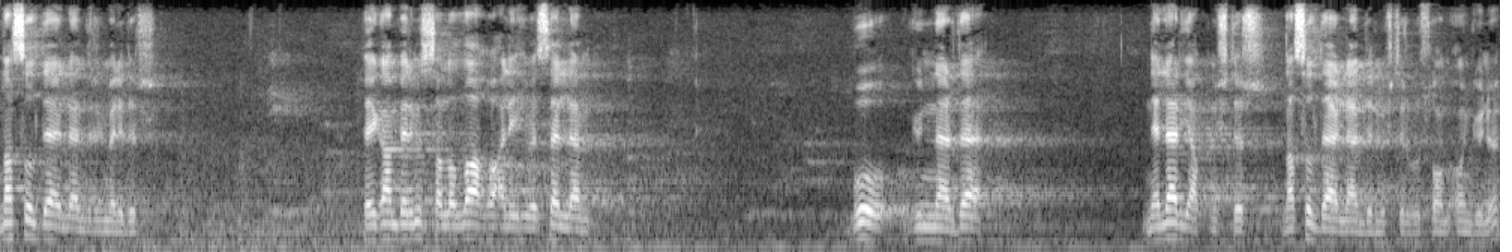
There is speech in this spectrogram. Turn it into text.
nasıl değerlendirilmelidir? Peygamberimiz sallallahu aleyhi ve sellem bu günlerde neler yapmıştır, nasıl değerlendirmiştir bu son 10 günü?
